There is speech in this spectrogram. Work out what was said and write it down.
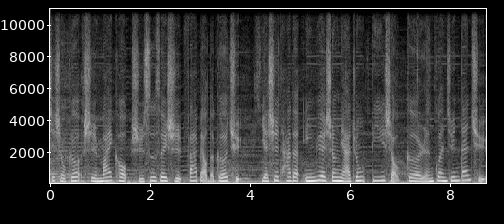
这首歌是 Michael 十四岁时发表的歌曲，也是他的音乐生涯中第一首个人冠军单曲。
